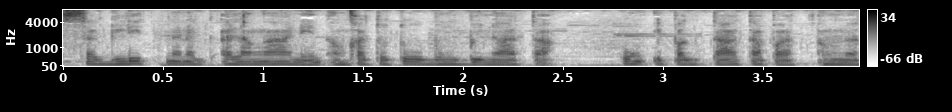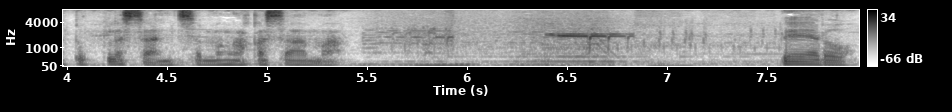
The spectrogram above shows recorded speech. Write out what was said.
Saglit na nag-alanganin ang katutubong binata kung ipagtatapat ang natuklasan sa mga kasama. Pero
